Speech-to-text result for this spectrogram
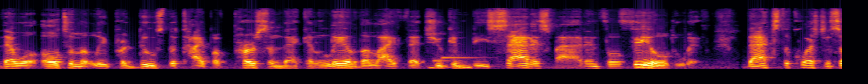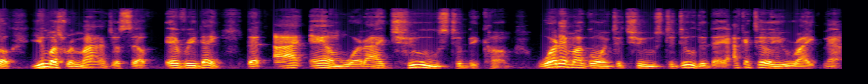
that will ultimately produce the type of person that can live the life that you can be satisfied and fulfilled with? That's the question. So you must remind yourself every day that I am what I choose to become. What am I going to choose to do today? I can tell you right now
